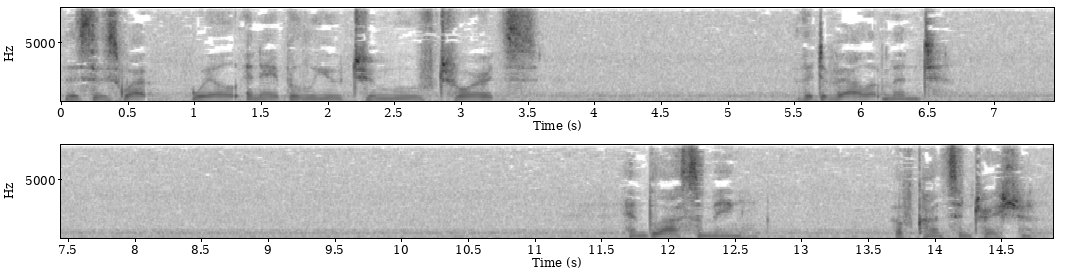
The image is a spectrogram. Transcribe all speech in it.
This is what will enable you to move towards the development and blossoming of concentration.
